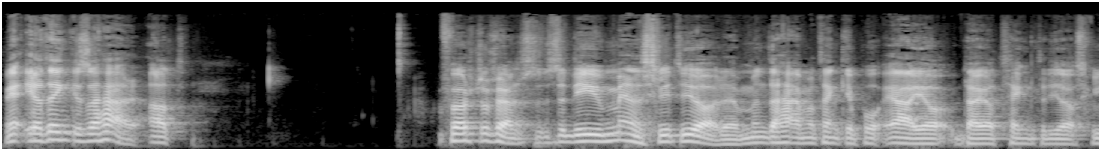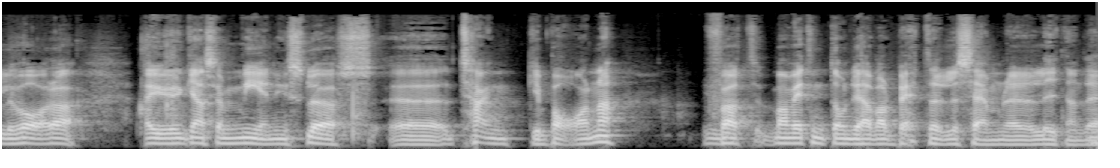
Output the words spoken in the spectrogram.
Men jag, jag tänker så här att... Först och främst, så det är ju mänskligt att göra det, men det här man tänker på, är jag, där jag tänkte att jag skulle vara, är ju en ganska meningslös eh, tankebana. För att man vet inte om det har varit bättre eller sämre eller liknande.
